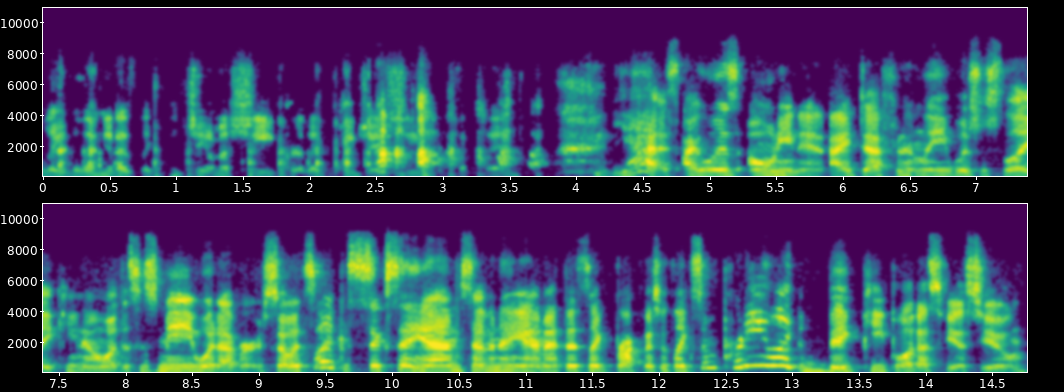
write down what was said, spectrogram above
labeling it as like pajama chic or like PJ chic or something. Yes, I was owning it. I definitely was just like, you know what, this is me, whatever. So it's like 6 a.m., 7 a.m. at this like breakfast with like some pretty like big people at SVSU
